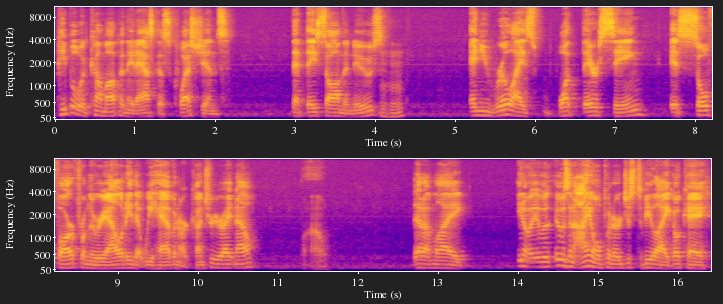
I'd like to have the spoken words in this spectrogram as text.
People would come up and they'd ask us questions that they saw in the news. Mm-hmm. And you realize what they're seeing is so far from the reality that we have in our country right now. Wow. that I'm like, you know, it was it was an eye opener just to be like, okay,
